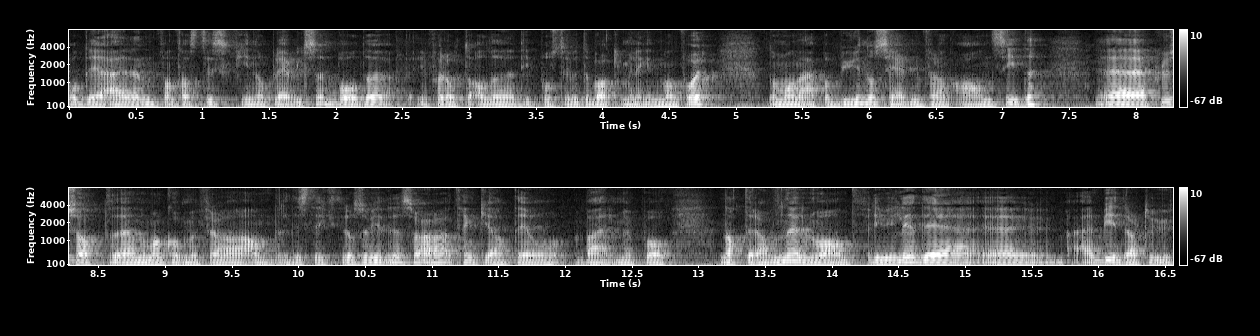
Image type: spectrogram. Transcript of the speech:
og det er en fantastisk fin opplevelse. Både i forhold til alle de positive tilbakemeldingene man får når man er på byen og ser den fra en annen side. Eh, pluss at eh, når man kommer fra andre distrikter osv., så, videre, så tenker jeg at det å være med på Natteravnene eller noe annet frivillig, det eh, bidrar til å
